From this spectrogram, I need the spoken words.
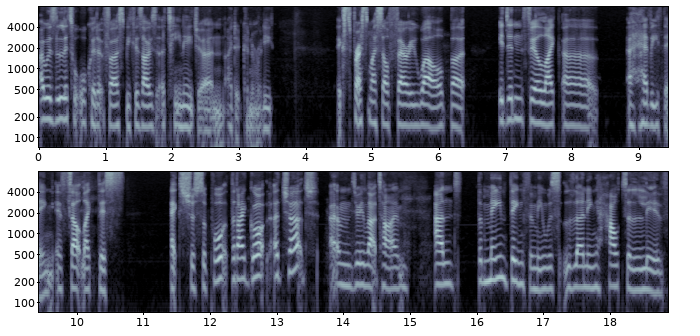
I was a little awkward at first because I was a teenager and I did, couldn't really express myself very well, but it didn't feel like a, a heavy thing. It felt like this extra support that I got at church um, during that time. And the main thing for me was learning how to live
